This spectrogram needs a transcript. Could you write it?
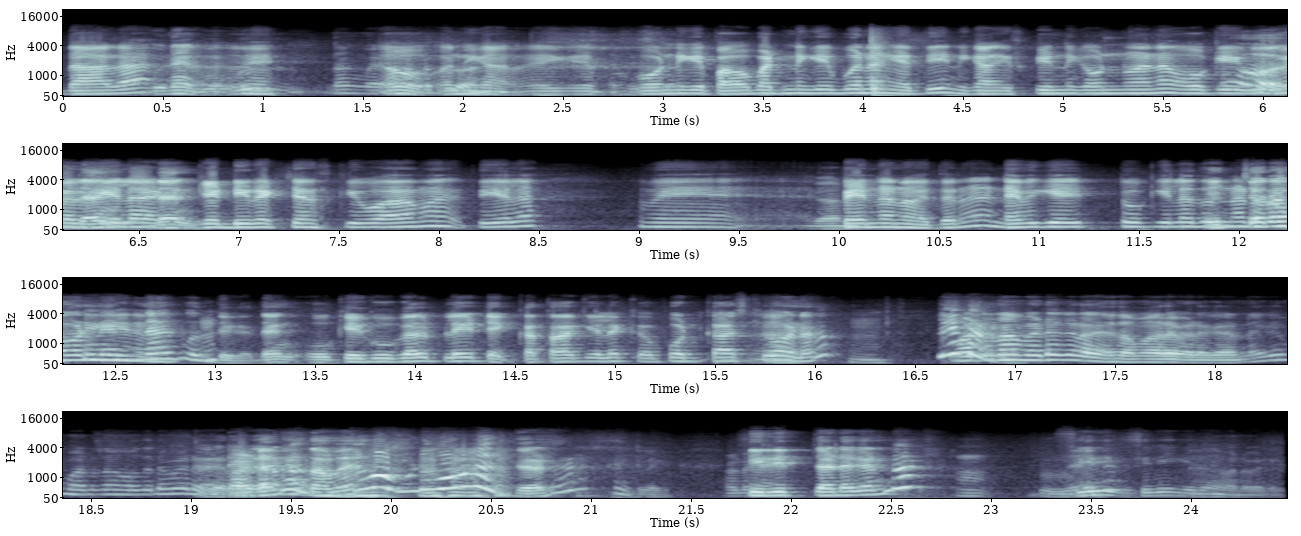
දාලා නෑ, Google මේ- නම් වැඩ ඕ ෆෝන් එක පවබටන ගෙබන ඇති. නිකන් ස්ක්‍රීන් එක ඔන්නවන ඕකේ ඔව්, Google දැන්- කියලා දැන්- ගෙ ඩිරක්ෂන්ස් කිවාම තියල මේ පෙන්න්න නොතන නැවිගේට්ටෝ කියලා දුන්නට දැන් ඕකේ Google ප්ලේට් එක් කතා කියලක පොඩ්කාස් කිවන මටනම් වැඩ කර සමර වැඩ කරන්න එක මටන හොදර වැඩ කර තමයි සිරිත් වැඩගන්න සිරී ගෙන මට වැඩ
